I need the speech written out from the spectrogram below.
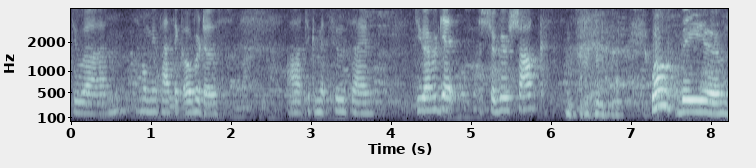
do a homeopathic overdose uh, to commit suicide, do you ever get sugar shocks? Well, the um,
